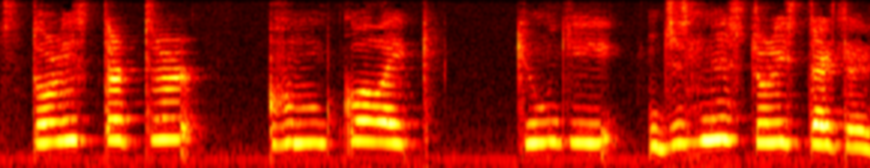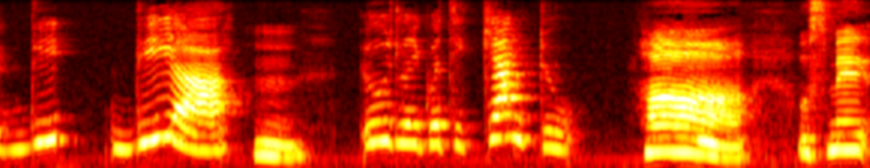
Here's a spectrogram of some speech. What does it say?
स्टोरी स्टार्टर हमको लाइक क्योंकि जिसने स्टोरी स्टार्टर दी दिया it was like what he can't do हाँ उसमें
